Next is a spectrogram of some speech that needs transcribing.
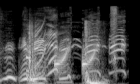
Ha ha ha ha!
